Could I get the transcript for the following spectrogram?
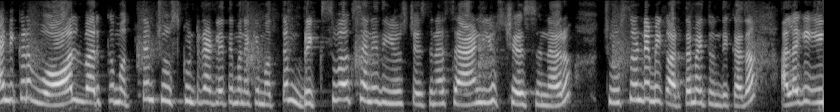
అండ్ ఇక్కడ వాల్ వర్క్ మొత్తం చూసుకుంటున్నట్లయితే మనకి మొత్తం బ్రిక్స్ వర్క్స్ అనేది యూస్ చేస్తున్నారు. శాండ్ యూస్ చేస్తున్నారు. చూస్తుంటే మీకు అర్థమవుతుంది కదా. అలాగే ఈ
